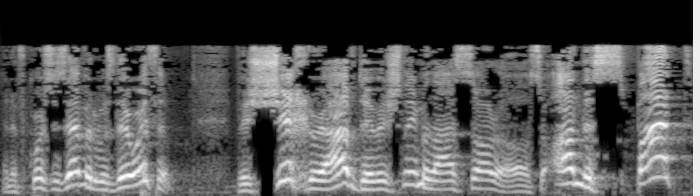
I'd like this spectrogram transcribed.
and of course his Evid was there with him. So on the spot,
